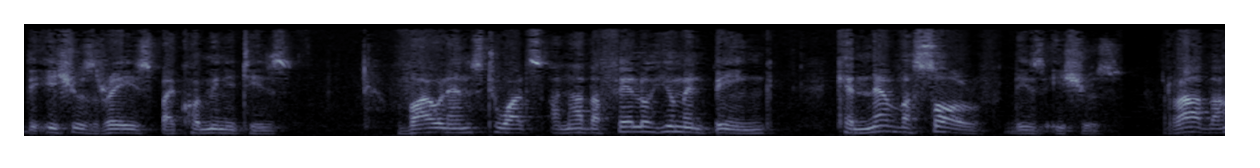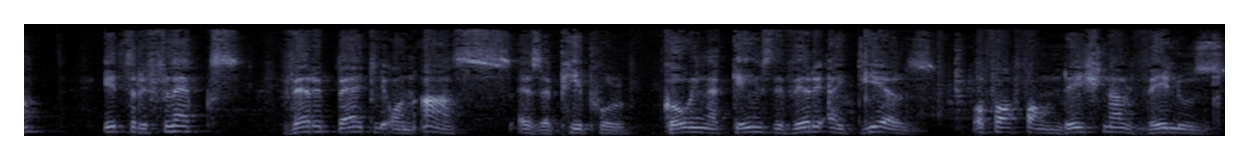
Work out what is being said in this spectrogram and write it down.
the issues raised by communities, violence towards another fellow human being can never solve these issues. Rather, it reflects very badly on us as a people going against the very ideals of our foundational values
